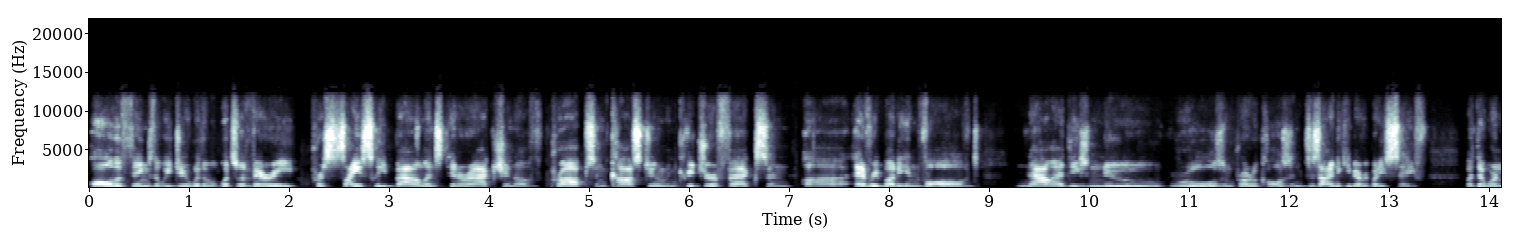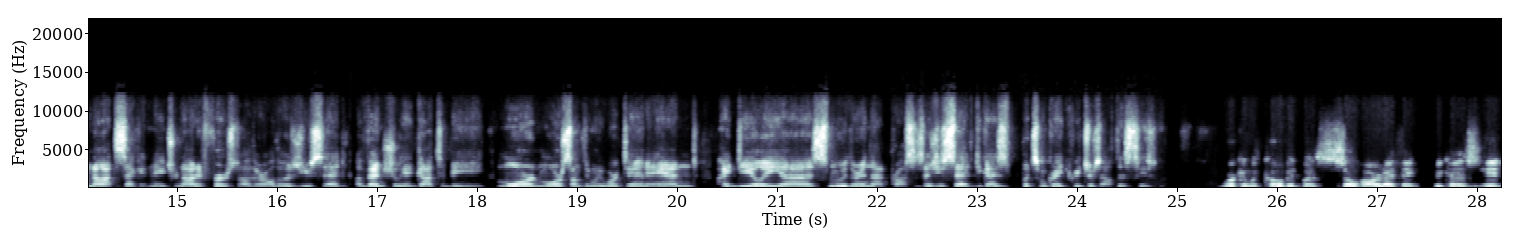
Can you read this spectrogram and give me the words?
all the things that we do with what's a very precisely balanced interaction of props and costume and creature effects and uh, everybody involved now had these new rules and protocols and designed to keep everybody safe but that were not second nature not at first other although as you said eventually it got to be more and more something we worked in and ideally uh, smoother in that process. As you said you guys put some great creatures out this season. Working with covid was so hard i think because it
